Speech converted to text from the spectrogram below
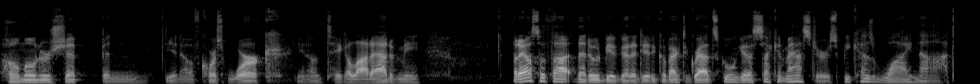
home ownership and you know, of course, work. You know, take a lot out of me. But I also thought that it would be a good idea to go back to grad school and get a second master's because why not?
